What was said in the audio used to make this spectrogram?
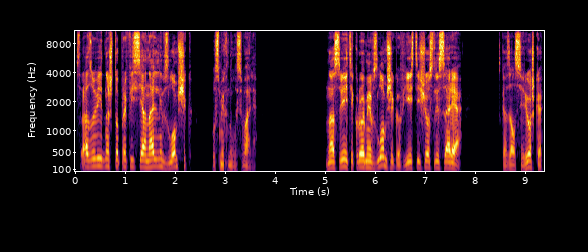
Сразу видно, что профессиональный взломщик», — усмехнулась Валя. «На свете, кроме взломщиков, есть еще слесаря», — сказал Сережка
